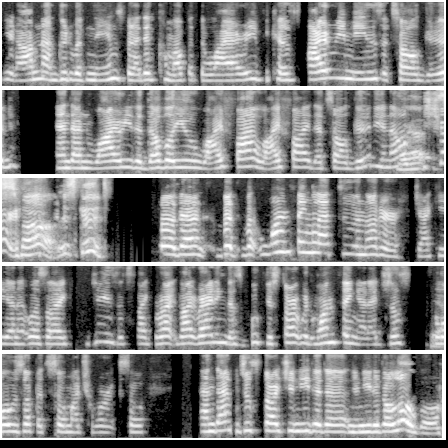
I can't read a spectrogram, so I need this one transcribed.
you know, I'm not good with names, but I did come up with the Wirie because irie means it's all good. And then Wirie, the W, Wi-Fi, Wi-Fi, that's all good, you know? Yeah, sure. Smart, it's good. So then, but but one thing led to another, Jackie, and it was like, geez, it's like, write, like writing this book. You start with one thing, and it just yeah. blows up. It's so much work. So, and then it just start. You needed a you needed a logo,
